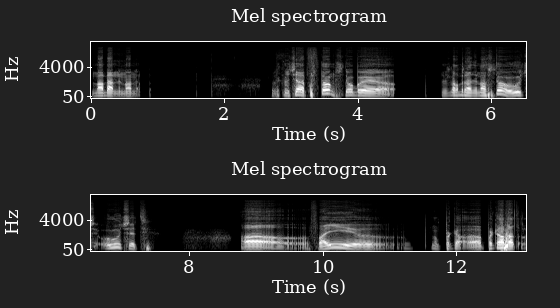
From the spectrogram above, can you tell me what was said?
на данный момент, заключается в том, чтобы, несмотря ни на что, улуч, улучшить э, свои, э, ну, пока, э, показатели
